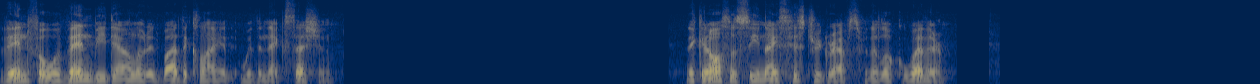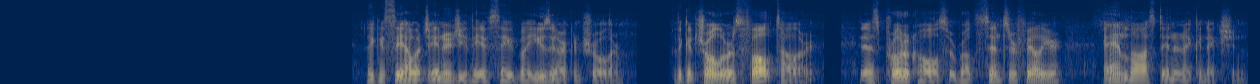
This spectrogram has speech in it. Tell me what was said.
The info will then be downloaded by the client with the next session. They can also see nice history graphs for the local weather. They can see how much energy they have saved by using our controller. The controller is fault tolerant. It has protocols for both sensor failure and lost internet connection.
